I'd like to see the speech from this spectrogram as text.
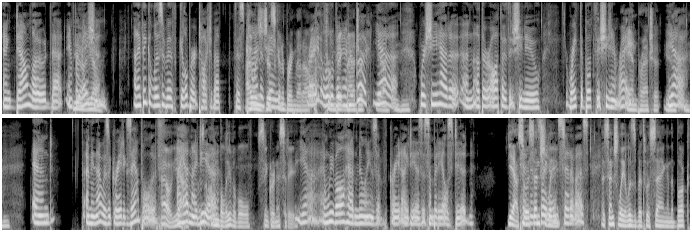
and download that information. And I think Elizabeth Gilbert talked about this I was just going to bring that up. right? A little bit Big in her book, yeah, Mhm. where she had a, another author that she knew write the book that she didn't write, Ann Patchett. Yeah. Yeah. Mhm. and I mean that was a great example of. Oh, yeah. I had an It was idea. unbelievable synchronicity. Yeah, and we've all had millions of great ideas that somebody else did. Yeah. So 10 later essentially, instead of us. essentially Elizabeth was saying in the book,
